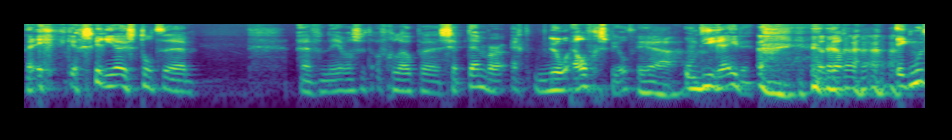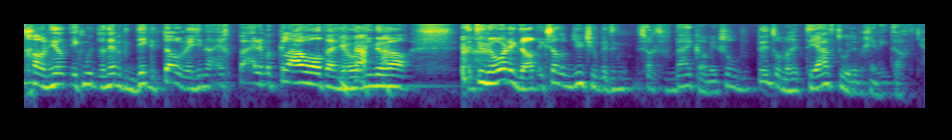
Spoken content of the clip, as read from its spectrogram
Nee, ik, ik heb serieus tot... eh eh, wanneer was het? Afgelopen september echt op 011 gespeeld. Ja. Om die reden. Dat ik dacht, ik moet gewoon heel... Ik moet, dan heb ik een dikke toon, weet je. Nou, echt pijn in mijn klauwen altijd, jongen. Niet normaal. En toen hoorde ik dat. Ik zat op YouTube en toen zag ik er voorbij komen. Ik stond op het punt om een theatertour te beginnen. Ik dacht, ja,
